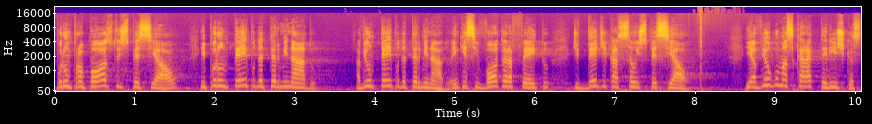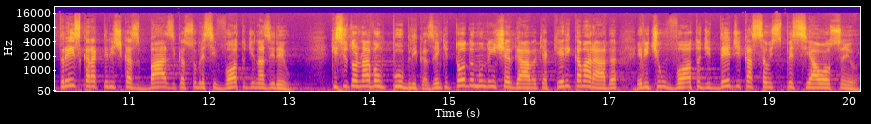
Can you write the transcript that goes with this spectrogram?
por um propósito especial e por um tempo determinado. Havia um tempo determinado em que esse voto era feito de dedicação especial. E havia algumas características, três características básicas sobre esse voto de Nazireu, que se tornavam públicas, em que todo mundo enxergava que aquele camarada, ele tinha um voto de dedicação especial ao Senhor.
